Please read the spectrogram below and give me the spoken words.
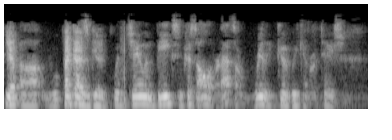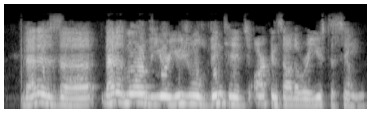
Yep. Uh, w- That guy's good. with Jalen Beeks and Chris Oliver, that's a really good weekend rotation. That is uh, that is more of your usual vintage Arkansas that we're used to seeing.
